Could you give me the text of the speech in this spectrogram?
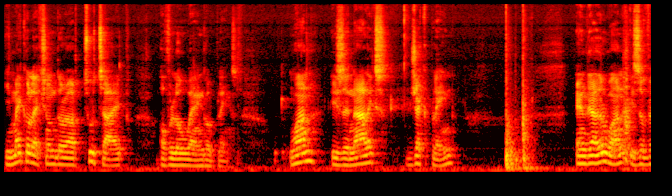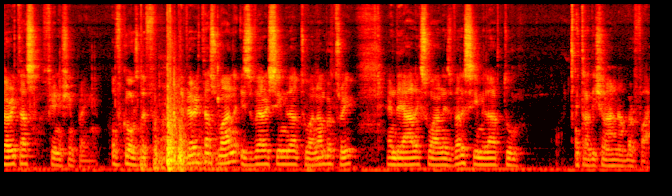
In my collection there are two types of low angle planes. One is an Alex jack plane and the other one is a Veritas finishing plane. Of course the, the Veritas one is very similar to a number 3 and the Alex one is very similar to a traditional number 5.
